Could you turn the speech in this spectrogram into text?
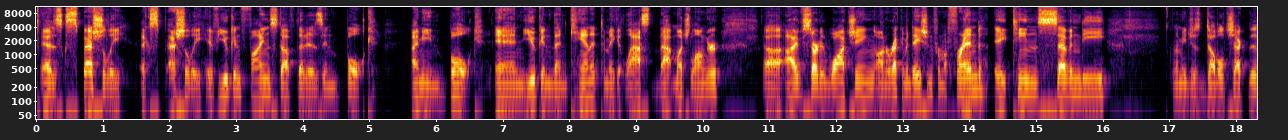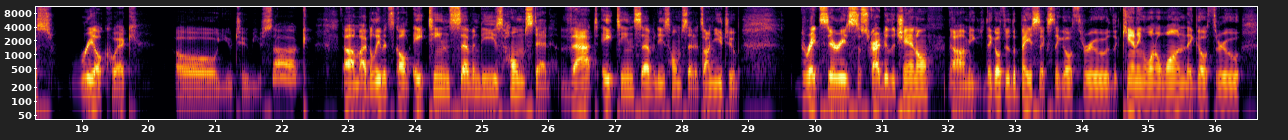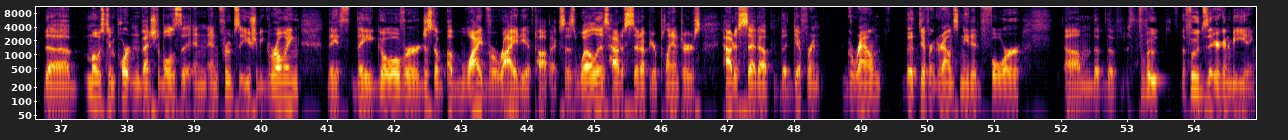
as especially especially if you can find stuff that is in bulk i mean bulk and you can then can it to make it last that much longer uh, i've started watching on a recommendation from a friend 1870 let me just double check this real quick. Oh, YouTube, you suck. Um, I believe it's called 1870s Homestead. That 1870s Homestead. It's on YouTube. Great series. Subscribe to the channel. Um, they go through the basics. They go through the canning 101. They go through the most important vegetables and, and fruits that you should be growing. They they go over just a, a wide variety of topics, as well as how to set up your planters, how to set up the different ground the different grounds needed for um, the the food the foods that you're going to be eating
